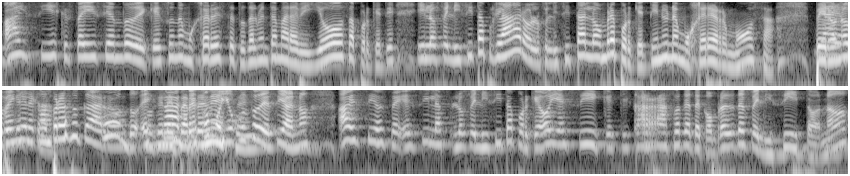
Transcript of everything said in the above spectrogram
Ay, sí, es que está diciendo de que es una mujer este, totalmente maravillosa, porque tiene... Y lo felicita, claro, lo felicita al hombre porque tiene una mujer hermosa. Pero Claro, no ven el se compró su carro. Exacto, es como yo justo decía, ¿no? Ay, sí, o sea, sí, la- lo felicita porque, oye, sí, qué, qué carrazo que te compraste, te felicito, ¿no?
